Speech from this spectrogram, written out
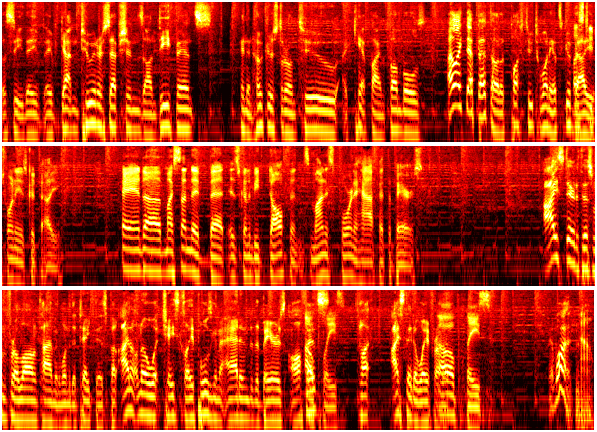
let's see. They've they've gotten two interceptions on defense, and then Hooker's thrown two. I can't find fumbles. I like that bet though. The plus two twenty. That's a good Plus value. 220 is good value. And uh, my Sunday bet is going to be Dolphins minus four and a half at the Bears. I stared at this one for a long time and wanted to take this, but I don't know what Chase Claypool is going to add into the Bears' offense. Oh, please. But I stayed away from Oh, please. it. What? No.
